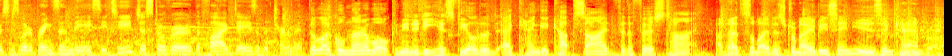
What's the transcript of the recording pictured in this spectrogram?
is what it brings in the ACT just over the five days of the tournament. The local Ngunnawal community has fielded a Kanga Cup side for the first time. And that's the latest from ABC News in Canberra.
